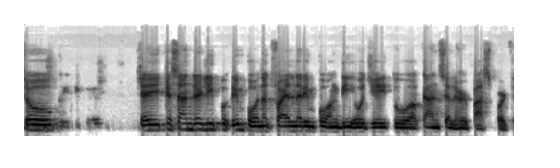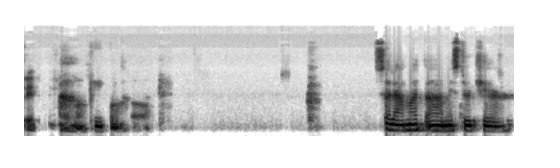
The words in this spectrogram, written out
So, kay Cassandra Lee po, rin po, nag-file na rin po ang DOJ to uh, cancel her passport rin. ah, okay po. Oo. Salamat, ah, Mr. Chair.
